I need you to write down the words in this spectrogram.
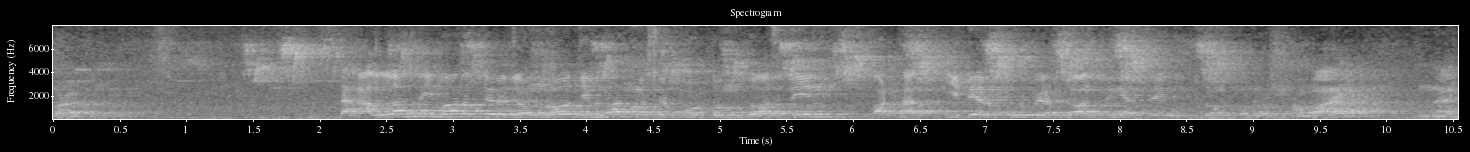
করার জন্য। তা আল্লাহর ইবাদতের জন্য জিলহাদ মাসের প্রথম দশ দিন, অর্থাৎ ঈদের পূর্বের দশ দিনের চেয়ে উত্তম কোনো সময় নাই।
